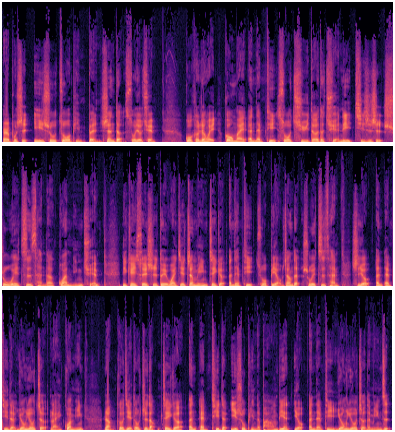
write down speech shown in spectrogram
而不是艺术作品本身的所有权。过客认为，购买 NFT 所取得的权利其实是数位资产的冠名权。你可以随时对外界证明，这个 NFT 所表彰的数位资产是由 NFT 的拥有者来冠名，让各界都知道这个 NFT 的艺术品的旁边有 NFT 拥有者的名字。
